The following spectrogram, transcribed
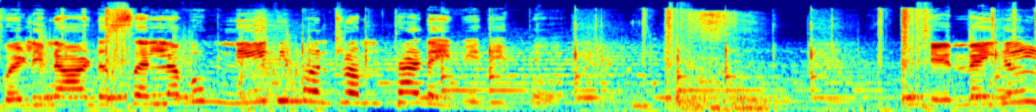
வெளிநாடு செல்லவும் நீதிமன்றம் தடை விதிப்பு. சென்னையில்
